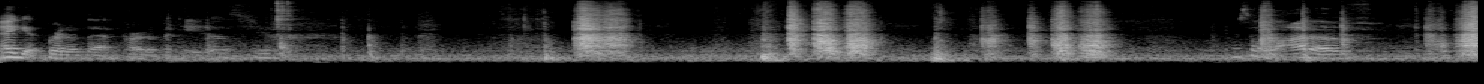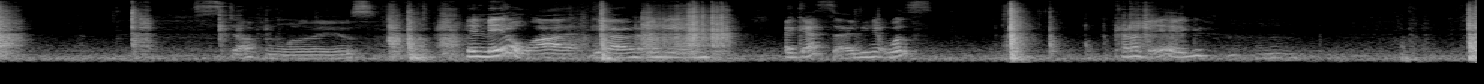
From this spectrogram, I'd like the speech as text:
I get rid of that part of potatoes too. There's a lot of stuff in one of these. It made a lot, yeah. I mean, I guess. I mean, it was kind of big. I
